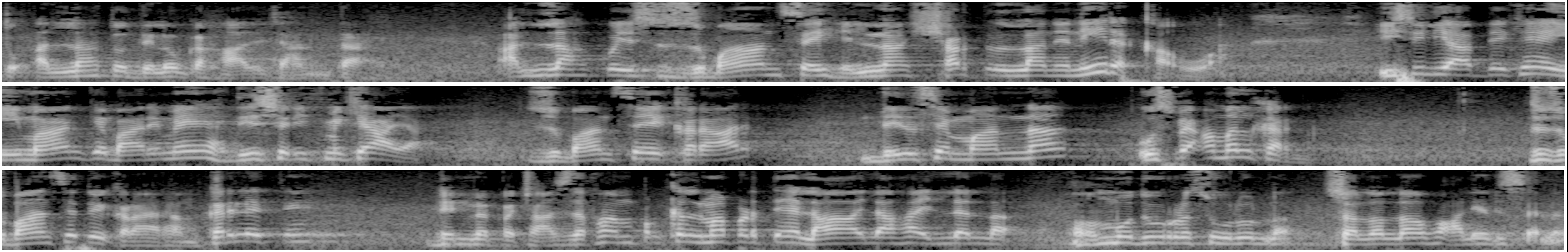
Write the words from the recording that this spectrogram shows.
تو اللہ تو دلوں کا حال جانتا ہے۔ اللہ کو اس زبان سے ہلنا شرط اللہ نے نہیں رکھا ہوا۔ اسی لیے آپ دیکھیں ایمان کے بارے میں حدیث شریف میں کیا آیا؟ زبان سے اقرار، دل سے ماننا، اس پہ عمل کرنا۔ جو زبان سے تو اقرار ہم کر لیتے ہیں۔ دن میں پچاس دفعہ ہم کلمہ پڑھتے ہیں، لا الہ الا اللہ، محمد رسول اللہ صلی اللہ علیہ وسلم۔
